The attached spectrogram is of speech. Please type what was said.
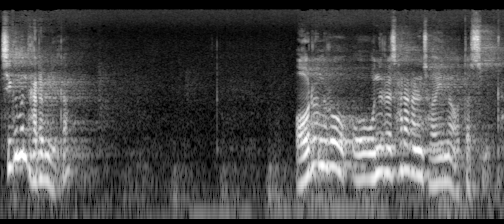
지금은 다릅니까? 어른으로 오늘을 살아가는 저희는 어떻습니까?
